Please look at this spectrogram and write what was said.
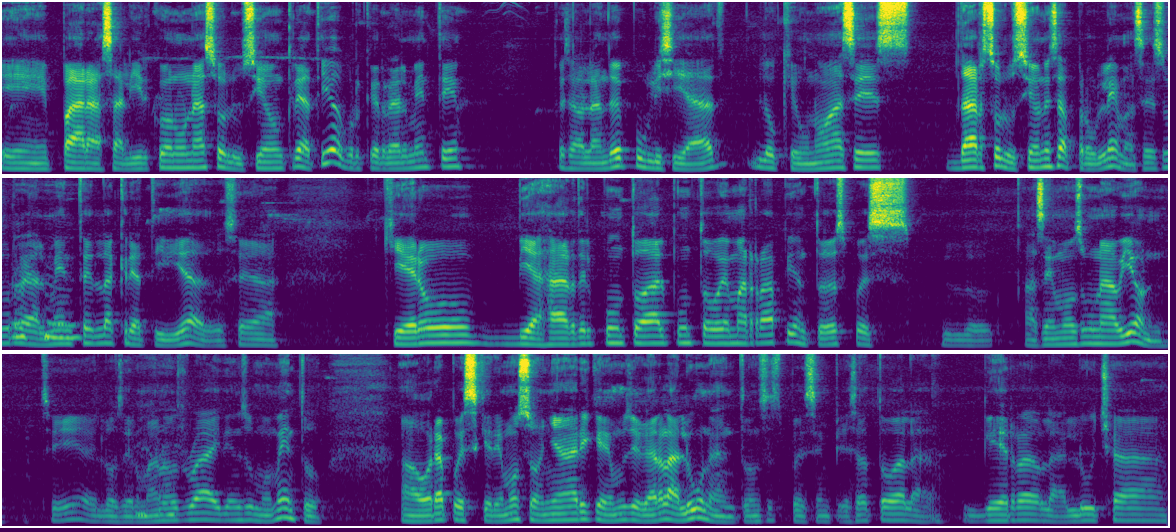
eh, para salir con una solución creativa, porque realmente, pues hablando de publicidad, lo que uno hace es dar soluciones a problemas, eso realmente es la creatividad, o sea, quiero viajar del punto A al punto B más rápido, entonces pues hacemos un avión, ¿sí? los hermanos Wright en su momento ahora pues queremos soñar y queremos llegar a la luna, entonces pues empieza toda la guerra, la lucha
